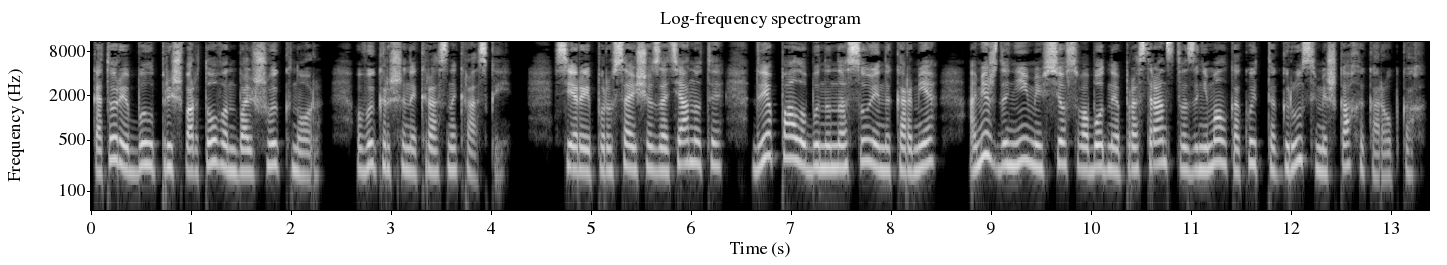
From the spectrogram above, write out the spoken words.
которой был пришвартован большой кнор, выкрашенный красной краской. Серые паруса еще затянуты, две палубы на носу и на корме, а между ними все свободное пространство занимал какой-то груз в мешках и коробках.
